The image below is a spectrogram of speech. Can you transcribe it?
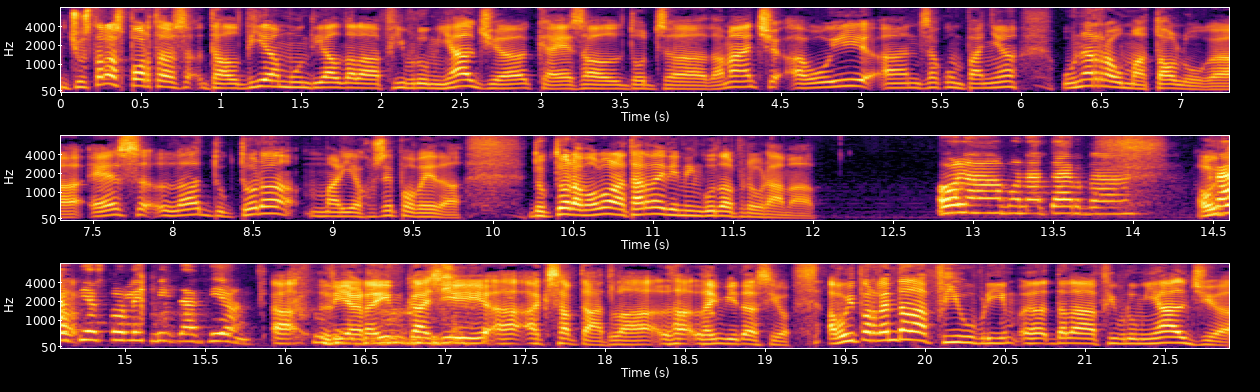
just a les portes del Dia Mundial de la Fibromialgia, que és el 12 de maig, avui ens acompanya una reumatòloga. És la doctora Maria José Poveda. Doctora, molt bona tarda i benvinguda al programa. Hola, bona tarda. Avui Gràcies per la invitació. Uh, li agraïm que hagi uh, acceptat la, la, la invitació. Avui parlem de la, fibri, uh, de la fibromiàlgia,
